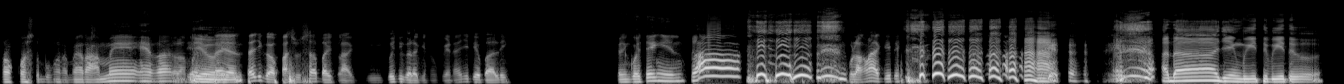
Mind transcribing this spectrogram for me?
rokok sebung rame-rame ya kan Kalau Iya. kita ya kita juga pas susah balik lagi. Gue juga lagi nungguin aja dia balik. Pengen gocengin ah Pulang lagi deh. ada aja yang begitu-begitu.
